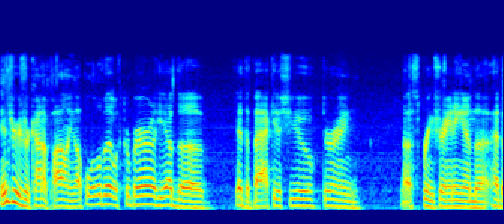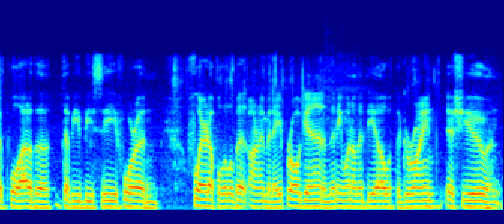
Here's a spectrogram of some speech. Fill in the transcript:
injuries are kind of piling up a little bit with Cabrera. He had the he had the back issue during uh, spring training and the, had to pull out of the WBC for it and flared up a little bit on him in April again. And then he went on the DL with the groin issue and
